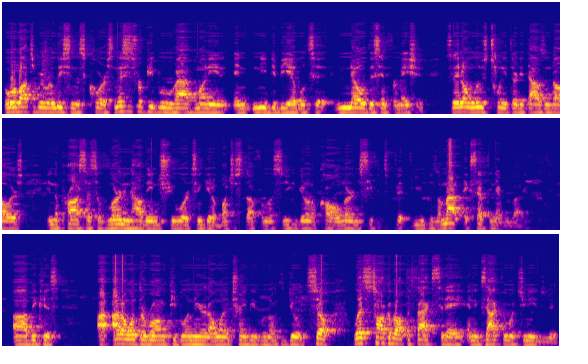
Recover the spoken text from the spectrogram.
But we're about to be releasing this course. And this is for people who have money and, and need to be able to know this information so they don't lose $20,000, $30,000 in the process of learning how the industry works and get a bunch of stuff from us. So you can get on a call, learn, and see if it's fit for you because I'm not accepting everybody uh, because I, I, don't want the wrong people in here and I want to train people who know what to do it. So let's talk about the facts today and exactly what you need to do.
